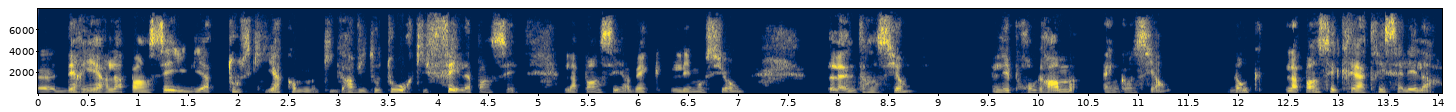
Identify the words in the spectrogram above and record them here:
Euh, derrière la pensée, il y a tout ce qu'il y a comme qui gravite autour, qui fait la pensée. La pensée avec l'émotion, l'intention, les programmes inconscients. Donc la pensée créatrice, elle est là.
